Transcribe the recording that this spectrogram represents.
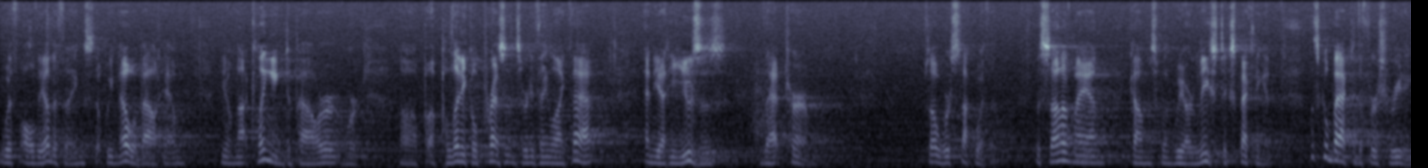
with all the other things that we know about him, you know, not clinging to power or uh, a political presence or anything like that, and yet he uses that term. So we're stuck with it. The Son of Man comes when we are least expecting it. Let's go back to the first reading.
